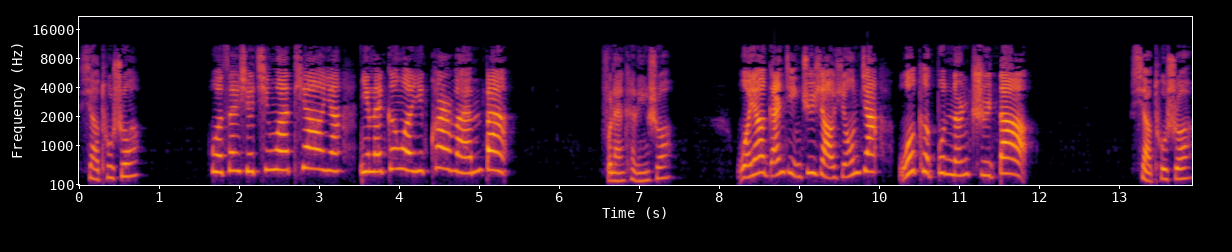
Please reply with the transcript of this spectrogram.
小兔说：“我在学青蛙跳呀，你来跟我一块儿玩吧。”富兰克林说：“我要赶紧去小熊家，我可不能迟到。”小兔说：“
